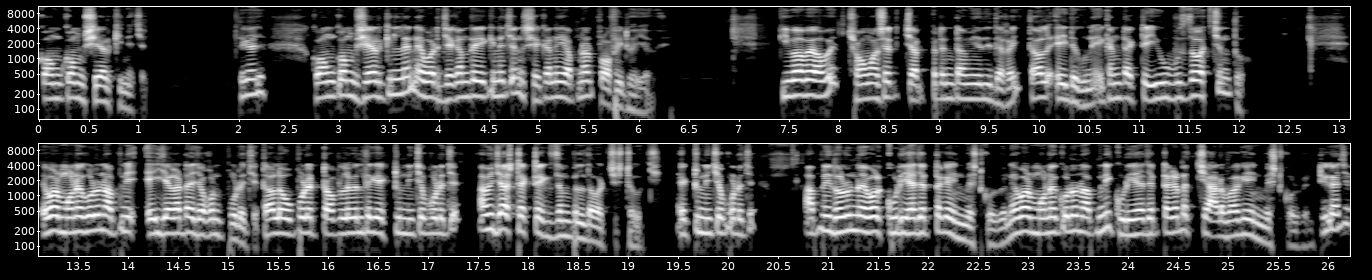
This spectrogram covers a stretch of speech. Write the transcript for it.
কম কম শেয়ার কিনেছেন। ঠিক আছে? কম কম শেয়ার কিনলেন, এবার যেখান থেকে কিনেছেন সেখানেই আপনার প্রফিট হয়ে যাবে। কীভাবে হবে? ছ মাসের চার্ট প্যাটার্নটা আমি যদি দেখাই, তাহলে এই দেখুন, এখানটা একটা ইউ বুঝতে পারছেন তো? এবার মনে করুন আপনি এই জায়গাটায় যখন পড়েছে, তাহলে ওপরের টপ লেভেল থেকে একটু নিচে পড়েছে। আমি জাস্ট একটা এক্সাম্পল দেওয়ার চেষ্টা করছি। একটু নিচে পড়েছে। আপনি ধরুন এবার কুড়ি হাজার টাকা ইনভেস্ট করবেন। এবার মনে করুন আপনি কুড়ি হাজার টাকাটা চার ভাগে ইনভেস্ট করবেন, ঠিক আছে?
